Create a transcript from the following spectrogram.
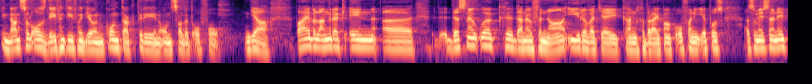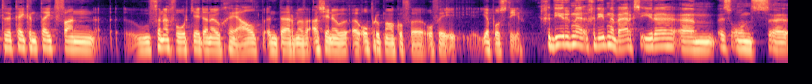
en dan sal ons definitief met jou in kontak tree en ons sal dit opvolg. Ja, baie belangrik en uh dis nou ook dan nou vir naure wat jy kan gebruik maak of van die e-pos. As 'n mens nou net kyk in tyd van hoe vinnig word jy dan nou gehelp in terme as jy nou 'n oproep maak of 'n of 'n e-pos stuur? Gedurende gedurende werksure ehm um, is ons uh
